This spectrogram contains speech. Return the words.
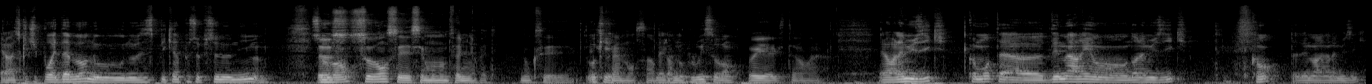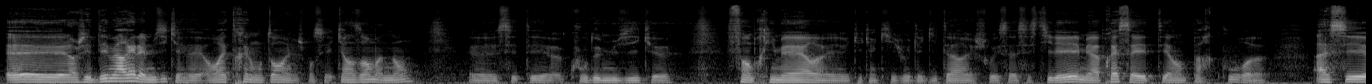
Alors, est-ce que tu pourrais d'abord nous, expliquer un peu ce pseudonyme Sauvent Sauvent, c'est mon nom de famille en fait. Donc c'est extrêmement simple. D'accord, donc Louis Sauvent. Oui, exactement. Alors, la musique, Comment euh, démarré dans la musique? Quand tu as démarré dans la musique? Euh, Alors j'ai démarré la musique en vrai très longtemps, je pense il y a 15 ans maintenant. Euh, c'était cours de musique fin primaire, quelqu'un qui jouait de la guitare et je trouvais ça assez stylé. Mais après ça a été un parcours assez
